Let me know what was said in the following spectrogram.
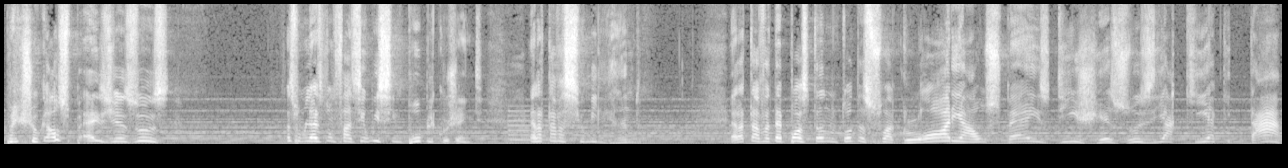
para enxugar os pés de Jesus, as mulheres não faziam isso em público, gente. Ela estava se humilhando. Ela estava depositando toda a sua glória aos pés de Jesus. E aqui é que está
